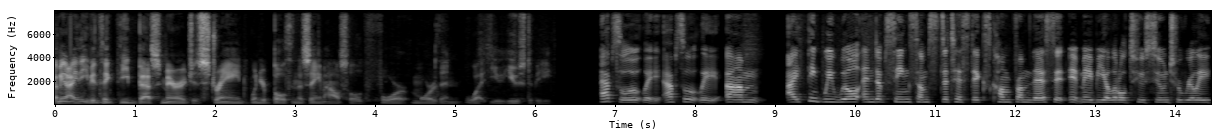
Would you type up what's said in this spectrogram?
I mean, I even think the best marriage is strained when you're both in the same household for more than what you used to be. Absolutely, absolutely. Um, I think we will end up seeing some statistics come from this. It it may be a little too soon to really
